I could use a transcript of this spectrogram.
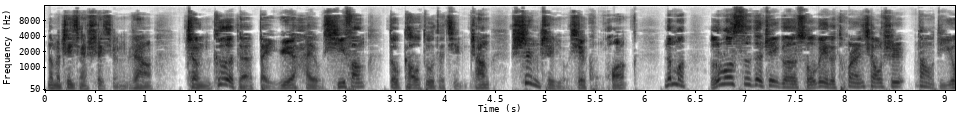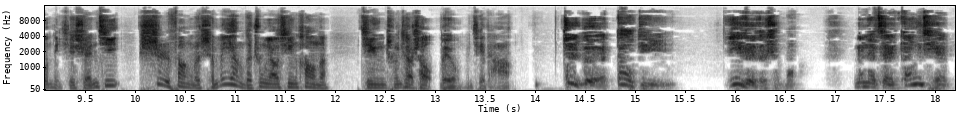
那么这件事情让整个的北约还有西方都高度的紧张，甚至有些恐慌。那么俄罗斯的这个所谓的突然消失，到底有哪些玄机？释放了什么样的重要信号呢？请程教授为我们解答。这个到底意味着什么？那么在当前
